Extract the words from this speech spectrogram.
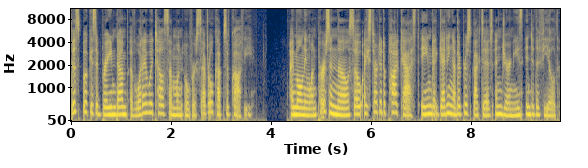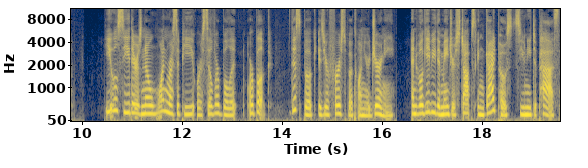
This book is a brain dump of what I would tell someone over several cups of coffee. I'm only one person though, so I started a podcast aimed at getting other perspectives and journeys into the field. You will see there is no one recipe or silver bullet or book. This book is your first book on your journey and will give you the major stops and guideposts you need to pass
